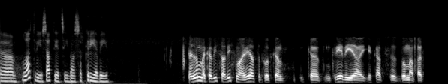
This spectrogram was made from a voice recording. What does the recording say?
uh, Latvijas attiecībās ar Krieviju? Es domāju, ka visā vismā ir jāsaprot, ka, ka Krievijā, ja kāds domā par,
